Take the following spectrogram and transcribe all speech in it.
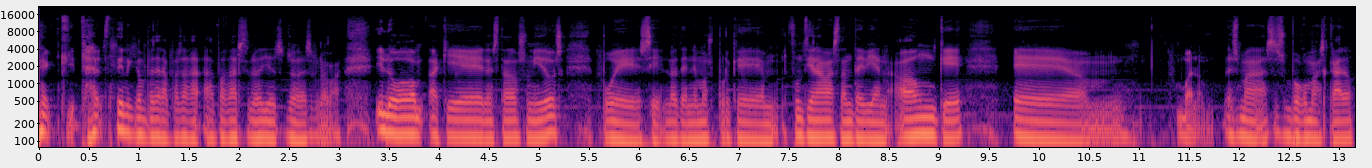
quizás tienen que empezar a, pasar, a pagárselo ellos, no es broma. Y luego aquí en Estados Unidos, pues sí, lo tenemos porque funciona bastante bien, aunque eh, bueno, es más, es un poco más caro.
